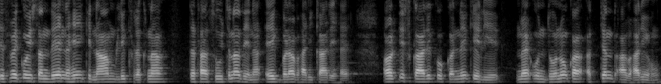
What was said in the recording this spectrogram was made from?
इसमें कोई संदेह नहीं कि नाम लिख रखना तथा सूचना देना एक बड़ा भारी कार्य है। और इस कार्य को करने के लिए मैं उन दोनों का अत्यंत आभारी हूँ।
